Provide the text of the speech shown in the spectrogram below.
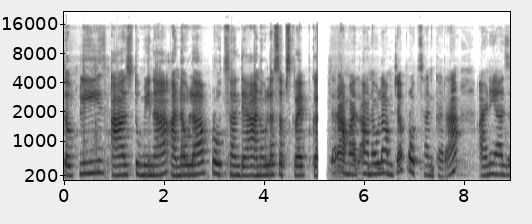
तर प्लीज आज तुम्ही ना अनवला प्रोत्साहन द्या अनवला सबस्क्राईब करा. तर आम्हाला अनवला आमच्या प्रोत्साहन करा. आणि आज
